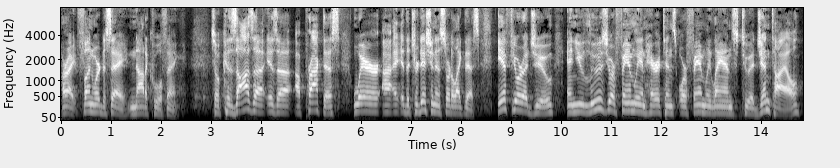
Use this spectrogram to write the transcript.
All right, fun word to say, not a cool thing So kazaza is a, a practice where uh, the tradition is sort of like this. If you're a Jew and you lose your family inheritance or family lands to a Gentile,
